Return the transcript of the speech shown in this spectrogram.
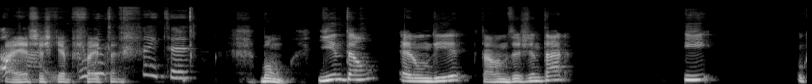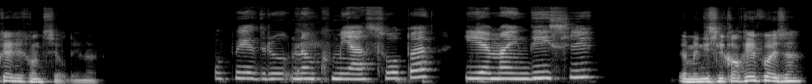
Ah, oh, achas pai, que é perfeita? muito perfeita. Bom, e então era um dia que estávamos a jantar e o que é que aconteceu, Leonor? O Pedro não comia a sopa e a mãe disse A mãe disse-lhe qualquer coisa.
